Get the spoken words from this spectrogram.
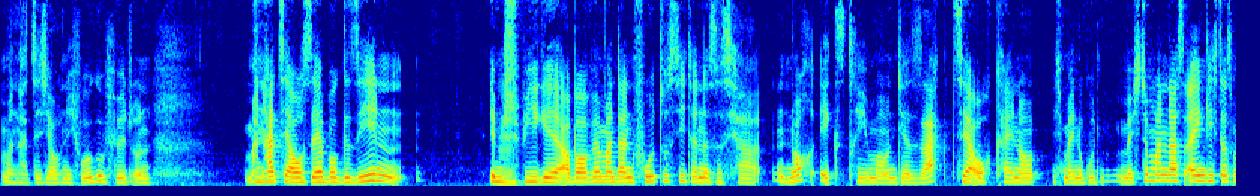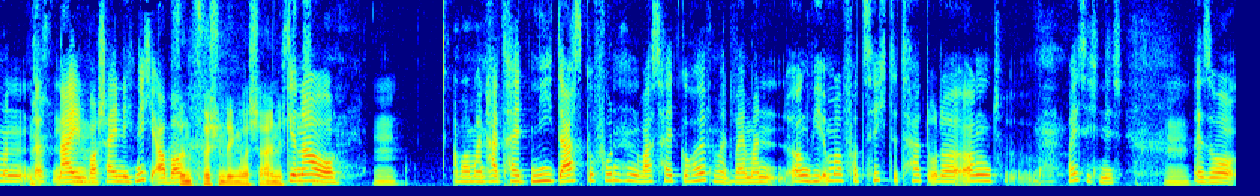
man hat sich auch nicht wohlgefühlt und man hat es ja auch selber gesehen, im mhm. Spiegel. Aber wenn man dann Fotos sieht, dann ist es ja noch extremer. Und dir sagt es ja auch keiner. Ich meine, gut, möchte man das eigentlich, dass man das. Nein, mhm. wahrscheinlich nicht, aber. So ein Zwischending wahrscheinlich. Genau. Mhm. Aber man hat halt nie das gefunden, was halt geholfen hat, weil man irgendwie immer verzichtet hat oder irgend. Weiß ich nicht. Mhm. Also.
